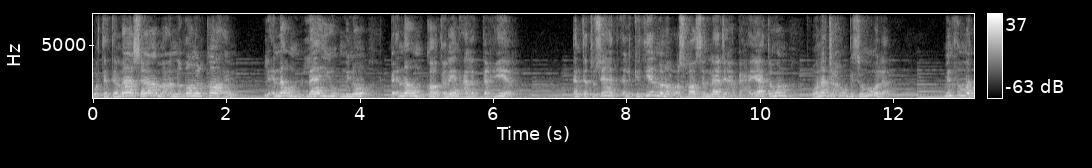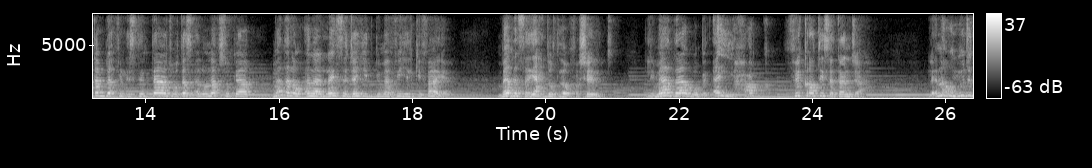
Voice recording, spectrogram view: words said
وتتماشى مع النظام القائم لأنهم لا يؤمنوا بأنهم قادرين على التغيير أنت تشاهد الكثير من الأشخاص الناجحة بحياتهم ونجحوا بسهولة من ثم تبدأ في الاستنتاج وتسأل نفسك ماذا لو أنا ليس جيد بما فيه الكفاية؟ ماذا سيحدث لو فشلت؟ لماذا وبأي حق فكرتي ستنجح؟ لأنه يوجد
